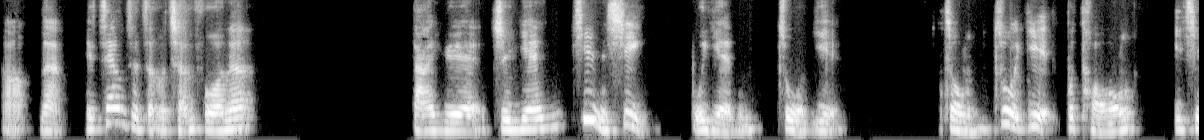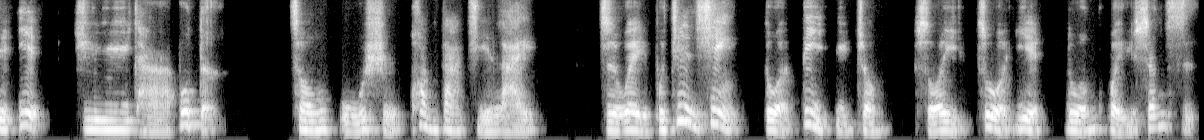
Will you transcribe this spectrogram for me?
啊，那你这样子怎么成佛呢？答曰：只言见性，不言作业。总作业不同，一切业居他不得。从无始旷大劫来，只为不见性，堕地狱中，所以作业轮回生死。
